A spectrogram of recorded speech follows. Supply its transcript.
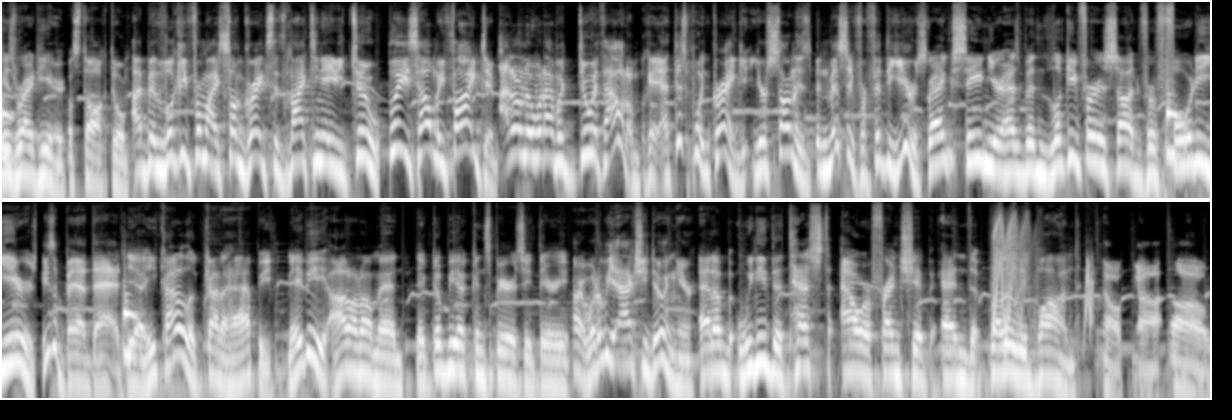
is right here. Let's talk to him. I've been looking for my son Greg since 1982. Please help me find him. I don't know what I would do without him. Okay, at this point, Greg, your son has been missing for 50 years. Greg Sr. has been looking for his son for 40 years. He's a bad dad. Yeah, he kind of looked kind of happy. Maybe, I don't know, man. It could be a conspiracy theory. All right, what are we actually doing here? Adam, we need to test our friendship and brotherly bond Oh, God. Oh,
